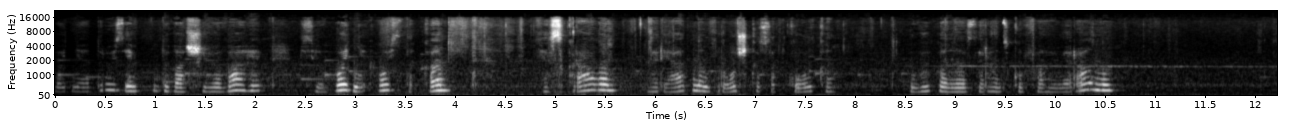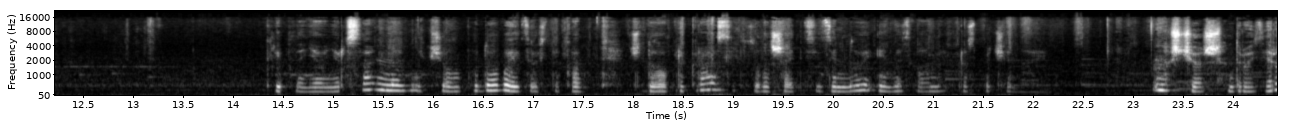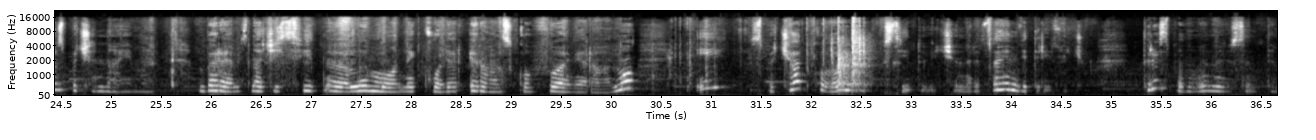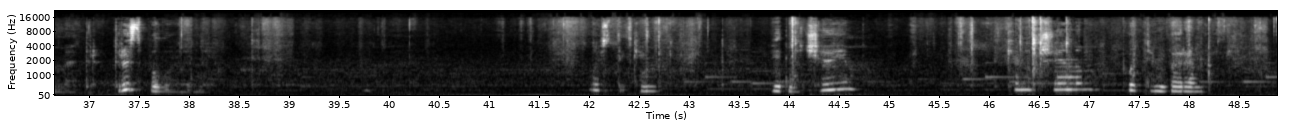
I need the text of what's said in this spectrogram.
Доброго дня, друзі! До вашої уваги сьогодні ось така яскрава, нарядна брошка, заколка, виконана з іранського фоамірану. Кріплення універсальне. Якщо вам подобається ось така чудова прикраса, то залишайтеся зі мною і ми з вами розпочинаємо. Ну що ж, друзі, розпочинаємо. Беремо, значить, світ, е, лимонний колір іранського фоамірану і спочатку робимо слідуюче. Нарізаємо відрізочок. 3,5 см. 3,5 Ось таким відмічаємо таким чином. Потім беремо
